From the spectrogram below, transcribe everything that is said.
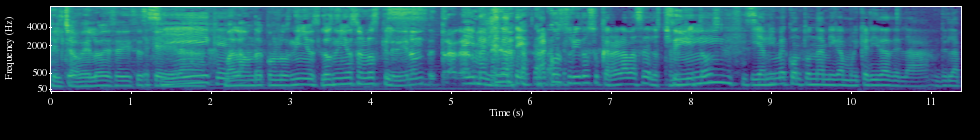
que el Chabelo ese dices que Sí, era que- mala onda con los niños. Los niños son los que le dieron de tragar. E mira. imagínate, ha construido su carrera a base de los chamaquitos. Sí, sí. Y a mí me contó una amiga muy querida de la, de la,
